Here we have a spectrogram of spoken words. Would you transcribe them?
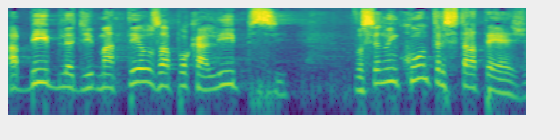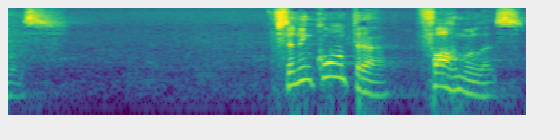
a Bíblia de Mateus Apocalipse, você não encontra estratégias, você não encontra fórmulas.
